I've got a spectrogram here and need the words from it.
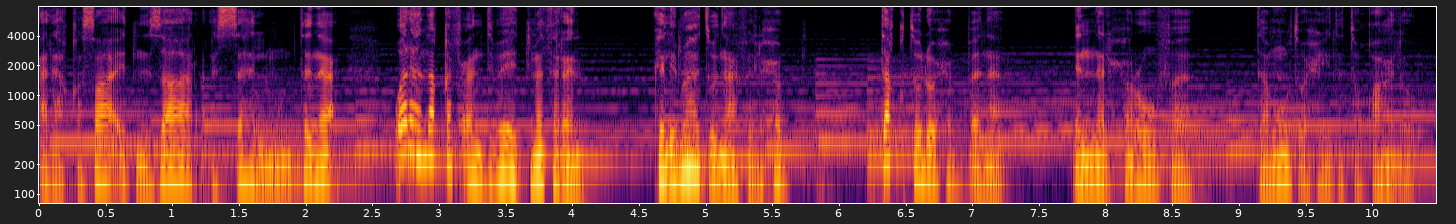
على قصائد نزار السهل الممتنع ولا نقف عند بيت مثلا؟ كلماتنا في الحب تقتل حبنا. إن الحروف تموت حين تقال.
